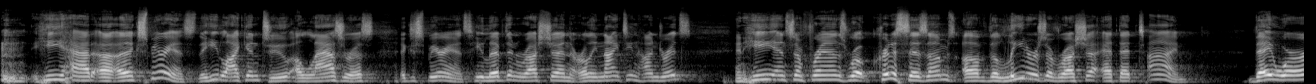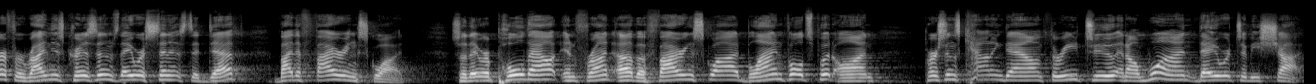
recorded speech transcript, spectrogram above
he had a, an experience that he likened to a Lazarus experience. He lived in Russia in the early 1900s, and he and some friends wrote criticisms of the leaders of Russia at that time. They were, for writing these criticisms, they were sentenced to death by the firing squad. So they were pulled out in front of a firing squad, blindfolds put on, Persons counting down three, two, and on one, they were to be shot.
